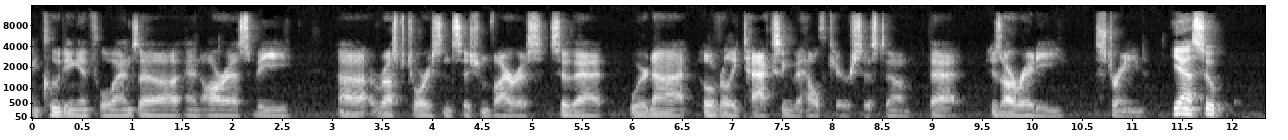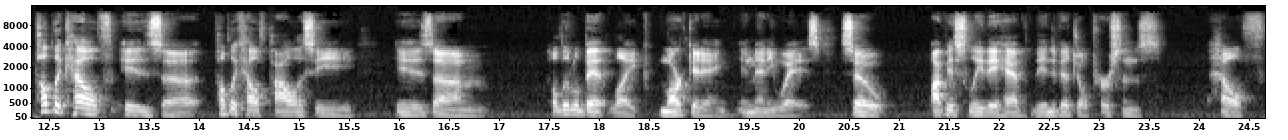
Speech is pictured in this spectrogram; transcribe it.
including influenza and RSV, uh, respiratory syncytial virus, so that we're not overly taxing the healthcare system that is already strained. Yeah, so public health is uh, public health policy is um, a little bit like marketing in many ways. So obviously they have the individual person's health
